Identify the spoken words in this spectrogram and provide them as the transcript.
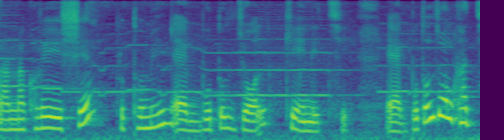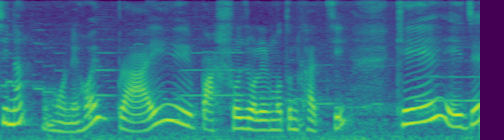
রান্নাঘরে এসে প্রথমেই এক বোতল জল খেয়ে নিচ্ছি। এক বোতল জল খাচ্ছি না, মনে হয় প্রায় পাঁচশো জলের মতন খাচ্ছি। খেয়ে এই যে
